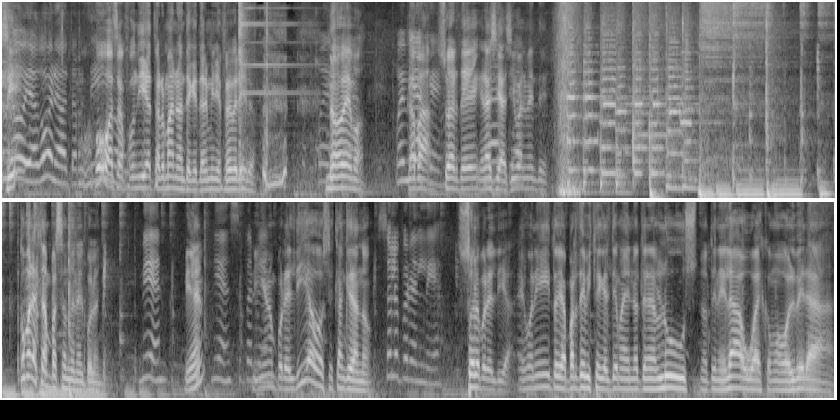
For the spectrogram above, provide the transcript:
Sí, ¿Así? obvio, ¿cómo no? Te recibimos. Vos vas a fundir a tu hermano antes que termine febrero. Bueno, Nos vemos. Buen Capaz, viaje. suerte, ¿eh? Gracias, Gracias. igualmente. ¿Cómo la están pasando en el Polonia? Bien, ¿Bien? bien, súper ¿Vinieron bien. por el día o se están quedando? Solo por el día. Solo por el día. Es bonito y aparte viste que el tema de no tener luz, no tener agua, es como volver a...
